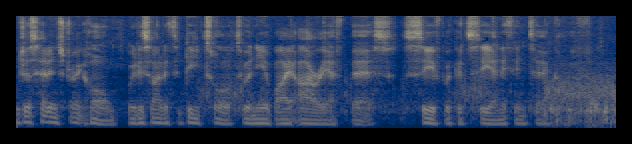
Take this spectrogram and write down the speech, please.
Than just heading straight home, we decided to detour to a nearby RAF base to see if we could see anything take off.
